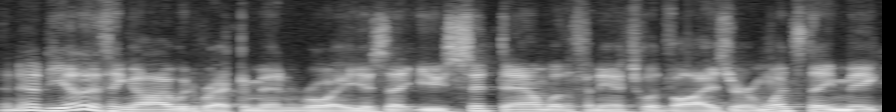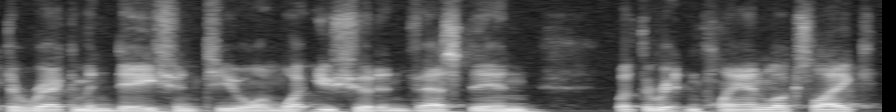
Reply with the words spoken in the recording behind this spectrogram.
And then the other thing I would recommend, Roy, is that you sit down with a financial advisor, and once they make the recommendation to you on what you should invest in, what the written plan looks like,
